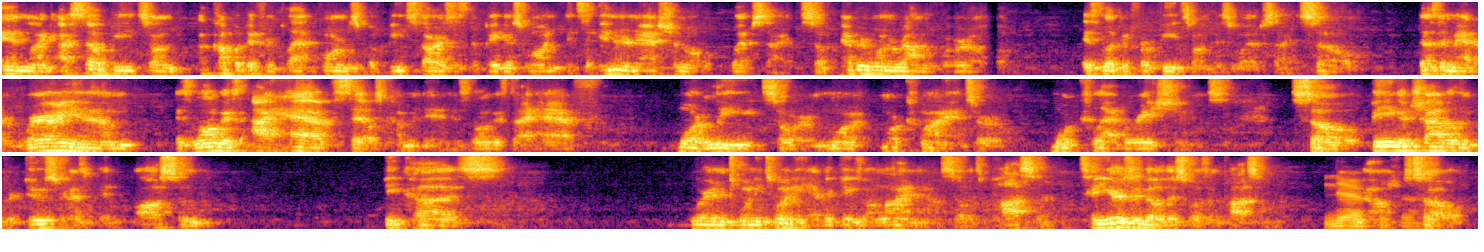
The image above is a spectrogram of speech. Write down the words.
and like I sell beats on a couple different platforms, but BeatStars is the biggest one. It's an international website, so everyone around the world is looking for beats on this website. So doesn't matter where I am, as long as I have sales coming in, as long as I have more leads or more more clients or more collaborations. So being a traveling producer has been awesome because we're in 2020. Everything's online now, so it's possible. Ten years ago, this wasn't possible. Yeah. You know? sure. So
